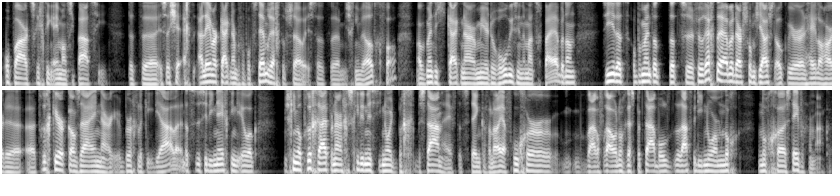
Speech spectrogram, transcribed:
opwaarts richting emancipatie. Dat eh, is als je echt alleen maar kijkt naar bijvoorbeeld stemrecht of zo, is dat eh, misschien wel het geval. Maar op het moment dat je kijkt naar meer de rol die ze in de maatschappij hebben, dan zie je dat op het moment dat, dat ze veel rechten hebben, daar soms juist ook weer een hele harde eh, terugkeer kan zijn naar burgerlijke idealen. En dat ze dus in die 19e eeuw ook misschien wel teruggrijpen naar een geschiedenis die nooit be- bestaan heeft. Dat ze denken van, nou ja, vroeger waren vrouwen nog respectabel, laten we die norm nog, nog steviger maken.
